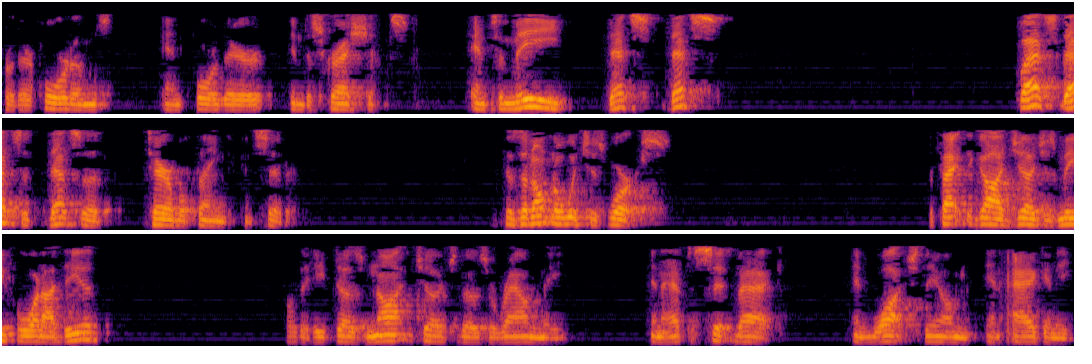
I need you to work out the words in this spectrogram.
for their whoredoms and for their indiscretions." And to me, that's that's that's that's a that's a terrible thing to consider because I don't know which is worse. The fact that God judges me for what I did, or that He does not judge those around me, and I have to sit back and watch them in agony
